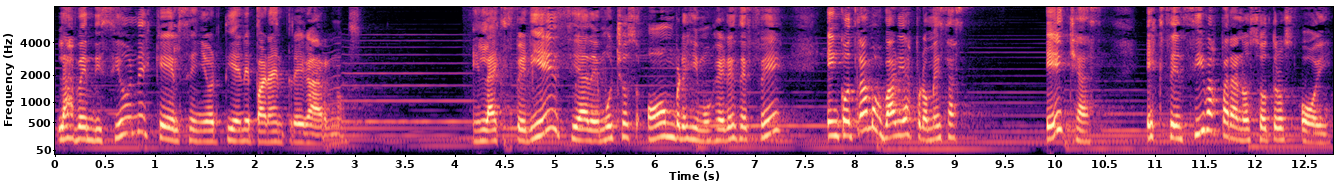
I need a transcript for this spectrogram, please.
las bendiciones que el Señor tiene para entregarnos. En la experiencia de muchos hombres y mujeres de fe encontramos varias promesas hechas extensivas para nosotros hoy.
